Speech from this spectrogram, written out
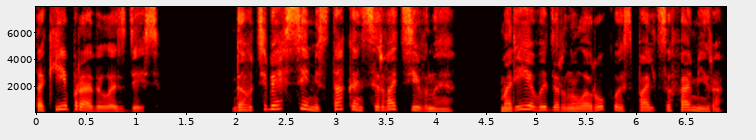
Такие правила здесь». «Да у тебя все места консервативные». Мария выдернула руку из пальцев Амира.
